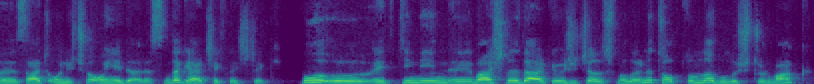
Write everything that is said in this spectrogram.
e, saat 13 ve 17 arasında gerçekleşecek. Bu e, etkinliğin e, başlığı da arkeoloji çalışmalarını toplumla buluşturmak.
